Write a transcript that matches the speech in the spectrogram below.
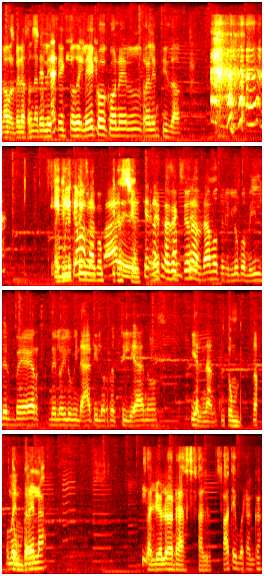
Va a volver a sonar el efecto del eco con el ralentizado. Aquí les Invitemos tengo una al padre, conspiración. En es esta sección hablamos del grupo Bilderberg, de los Illuminati, los reptilianos y el um- Nos comentan-. Salió el hora salfate por acá.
